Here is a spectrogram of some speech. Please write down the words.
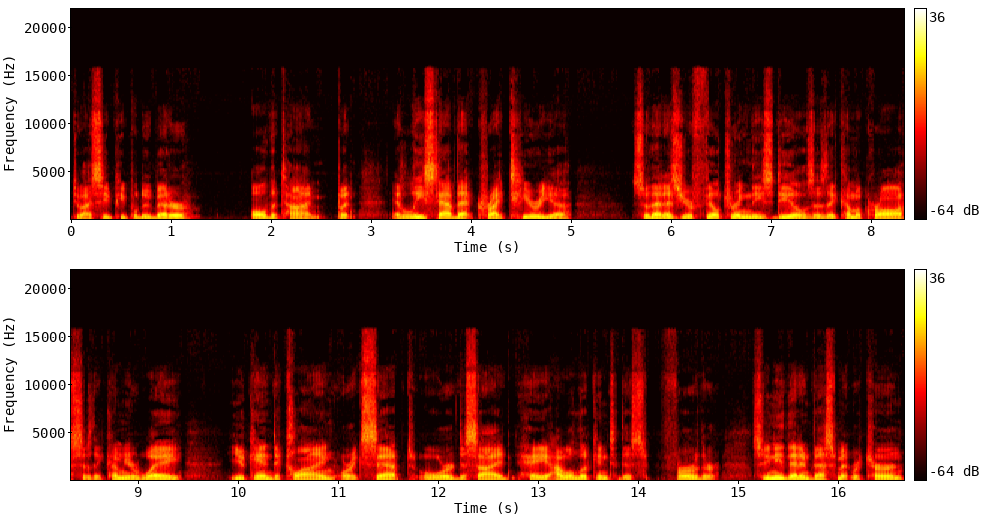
Do I see people do better? All the time. But at least have that criteria so that as you're filtering these deals, as they come across, as they come your way, you can decline or accept or decide, hey, I will look into this further. So you need that investment return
